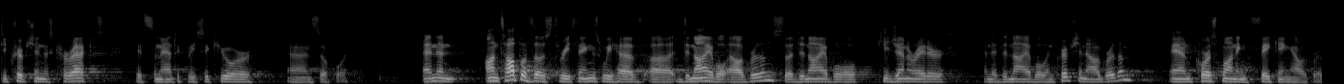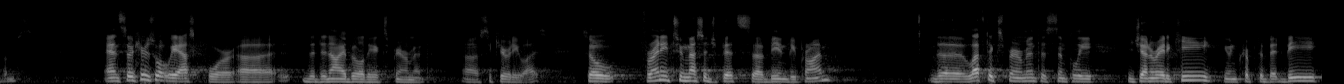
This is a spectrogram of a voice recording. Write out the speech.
decryption is correct, it's semantically secure, and so forth. And then on top of those three things, we have uh, deniable algorithms, so a deniable key generator and a deniable encryption algorithm, and corresponding faking algorithms. And so here's what we ask for, uh, the deniability experiment uh, security-wise. So for any two message bits, uh, B and B prime, the left experiment is simply you generate a key, you encrypt the bit B,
